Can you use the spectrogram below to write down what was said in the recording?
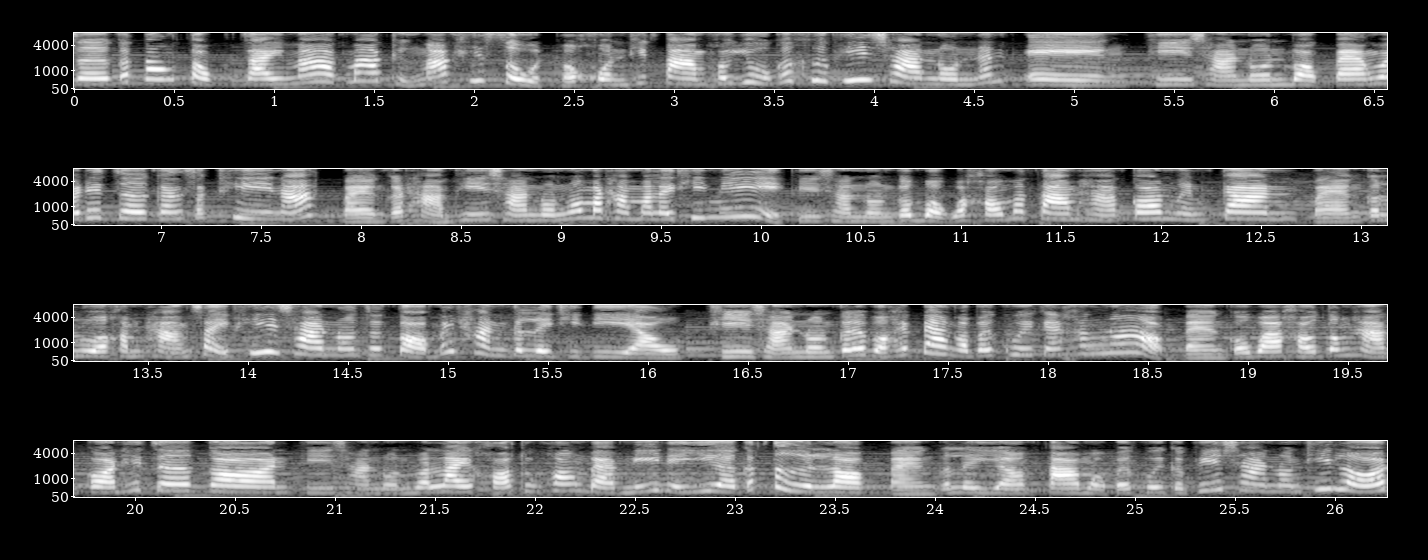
เจอก็ต้องตกใจมากมากถึงมากที่สุด เพราะคนที่ตามเขาอยู่ก็คือพี่ชานนนั่นเอง พี่ชานนบอกแปงว่าได้เจอกันสักทีนะ แปงก็ถามพี่ชานนว่ามาทำอะไรที่นี่ พี่ชานนท์ก็บอกว่าเขามาตามหากอรเหมือนกัน แปงก็รัวคำถามใส่พี่ชานนท์จนตอบไม่ทันกันเลยทีเดียว พี่ชานนท์ก็เลยบอกให้แปงออกไปคุยกันข้างนอก แปงก็ว่าเขาต้องหากอรให้เจอก่อน พี่ชานนท์ว่าไล่เคาะทุกห้องแบบนี้เดี๋ยวเหยื่อก็ตื่นหรอก แปงก็เลยยอมตามออกไปคุยกับพี่ชานนท์ที่รถ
